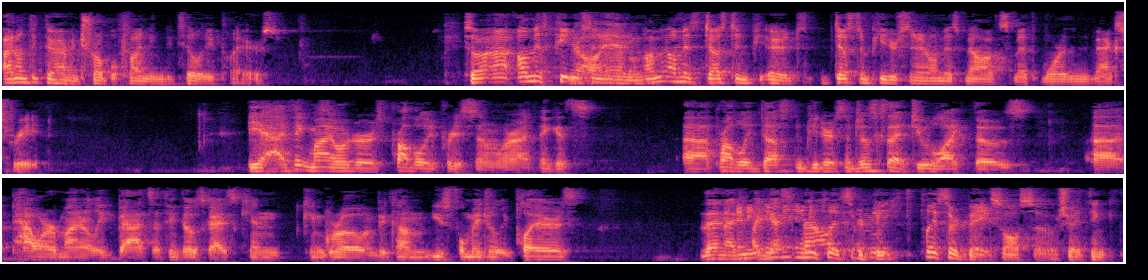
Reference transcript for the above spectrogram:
I, don't think they're having trouble finding utility players. So I, I'll miss Peterson. No, and- I'll, I'll miss Justin uh, Justin Peterson, and I'll miss Mallex Smith more than Max Fried. Yeah, I think my order is probably pretty similar. I think it's uh, probably Dustin Peterson, just because I do like those uh, power minor league bats. I think those guys can can grow and become useful major league players. Then I, And, I guess and he now, plays third, mean, base, plays third base also, which I think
